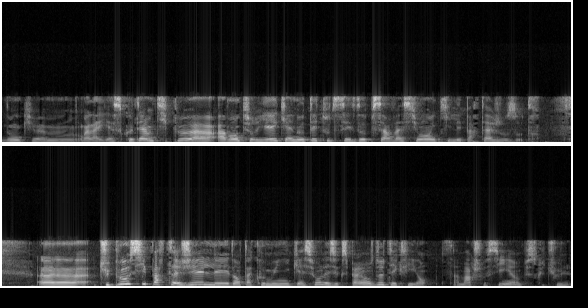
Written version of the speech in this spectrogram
Donc euh, voilà, il y a ce côté un petit peu euh, aventurier qui a noté toutes ces observations et qui les partage aux autres. Euh, tu peux aussi partager dans ta communication les expériences de tes clients. Ça marche aussi, hein, puisque tu,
